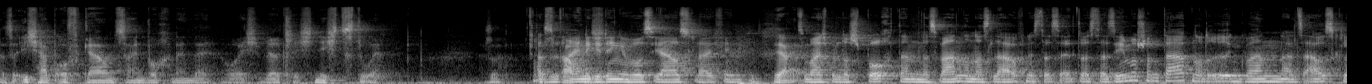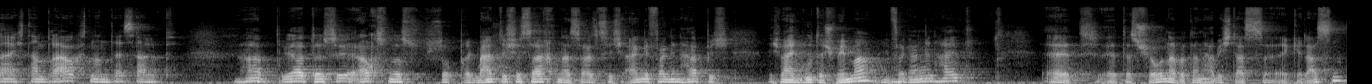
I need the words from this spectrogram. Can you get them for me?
Also ich habe oft gern so ein Wochenende, wo ich wirklich nichts tue. Also also einige ich. Dinge, wo sie Ausgleich finden. Ja. Zum Beispiel der Sport, das Wandern, das Laufen, ist das etwas, das sie immer schon taten oder irgendwann als Ausgleich dann brauchten und deshalb? Ja, ja das sind auch so, so pragmatische Sachen. Also als ich angefangen habe, ich, ich war ein guter Schwimmer in der Vergangenheit, äh, das schon, aber dann habe ich das äh, gelassen.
